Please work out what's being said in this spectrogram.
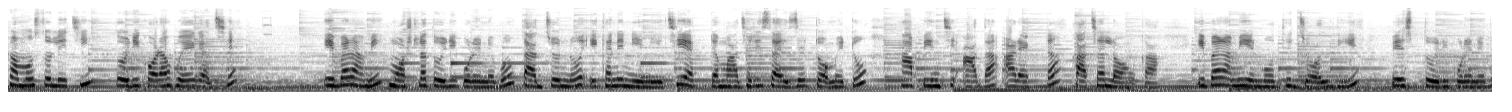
সমস্ত লেচি তৈরি করা হয়ে গেছে। এবার আমি মশলা তৈরি করে নেব। তার জন্য এখানে নিয়ে নিয়েছি একটা মাঝারি সাইজের টমেটো, হাফ ইঞ্চি আদা আর একটা কাঁচা লঙ্কা। এবার আমি এর মধ্যে জল দিয়ে পেস্ট তৈরি করে নেব।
